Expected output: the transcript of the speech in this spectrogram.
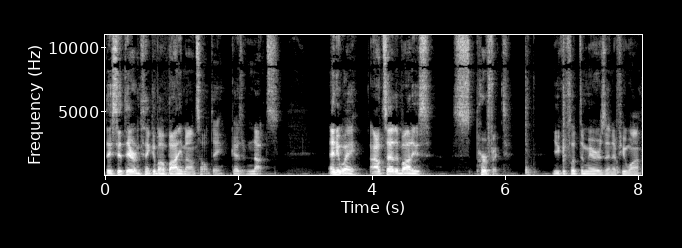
they sit there and think about body mounts all day. You guys are nuts. Anyway, outside the bodies, perfect. You can flip the mirrors in if you want.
